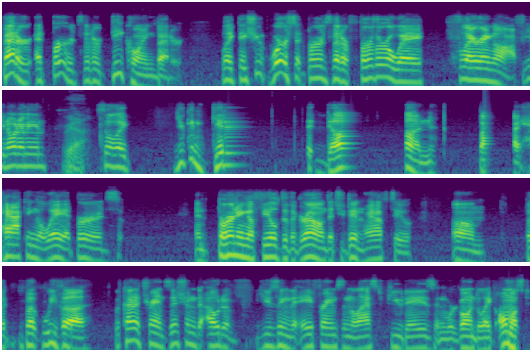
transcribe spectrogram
better at birds that are decoying better. Like they shoot worse at birds that are further away flaring off. You know what i mean? Yeah. so like you can get it done by, by hacking away at birds and burning a field to the ground that you didn't have to. Um but but we've uh we've kind of transitioned out of using the A-frames in the last few days and we're going to like almost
